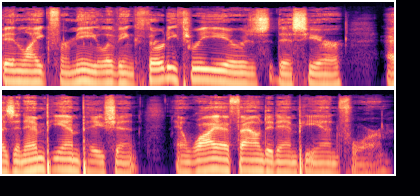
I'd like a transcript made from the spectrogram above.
been like for me living 33 years this year as an MPN patient and why I founded MPN Forum.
